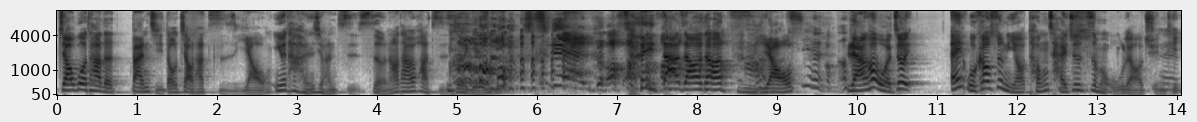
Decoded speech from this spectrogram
教过他的班级都叫他紫妖，因为他很喜欢紫色，然后他会画紫色眼影，所以大家都叫他紫妖。然后我就，哎，我告诉你哦，同才就是这么无聊的群体。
